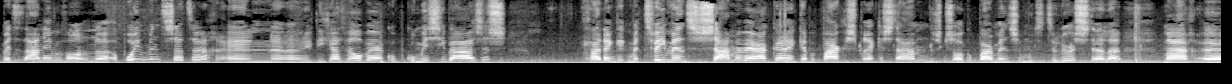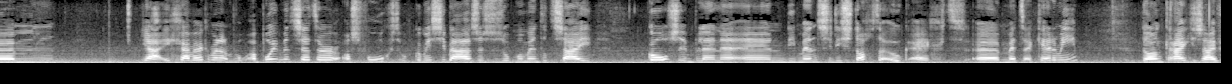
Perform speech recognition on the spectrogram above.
met het aannemen van een uh, appointment setter. En uh, die gaat wel werken op commissiebasis. Ik ga denk ik met twee mensen samenwerken. Ik heb een paar gesprekken staan. Dus ik zal ook een paar mensen moeten teleurstellen. Maar um, ja, ik ga werken met een appointment setter als volgt op commissiebasis. Dus op het moment dat zij calls inplannen en die mensen die starten ook echt met de Academy dan krijgen zij 25%.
